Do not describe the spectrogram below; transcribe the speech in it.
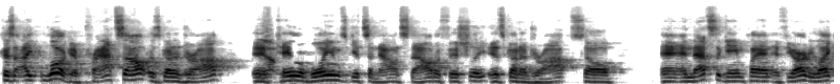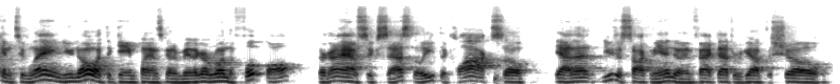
Because I look if Pratt's out is going to drop. If yep. Caleb Williams gets announced out officially, it's going to drop. So, and, and, that's the game plan. If you already like in Tulane, you know what the game plan is going to be. They're going to run the football. They're going to have success. They'll eat the clock. So, yeah, that you just talked me into it. In fact, after we got off the show,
